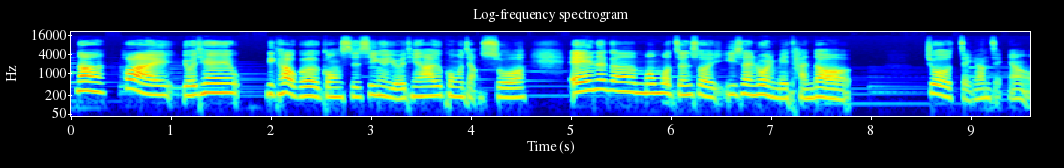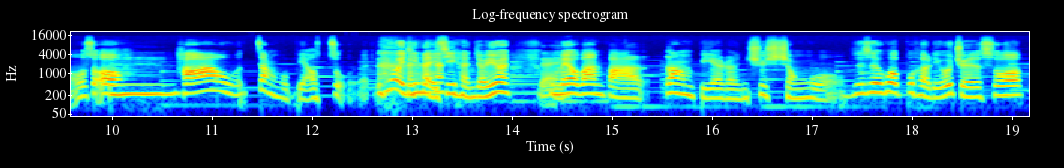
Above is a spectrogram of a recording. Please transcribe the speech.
那后来有一天离开我哥哥公司，是因为有一天他就跟我讲说，哎、那个某某诊所的医生，如果你没谈到，就怎样怎样。我说哦。嗯好啊，我这样我不要做了，因为已经累积很久，因为 我没有办法让别人去凶我，就是或不合理，我觉得说，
